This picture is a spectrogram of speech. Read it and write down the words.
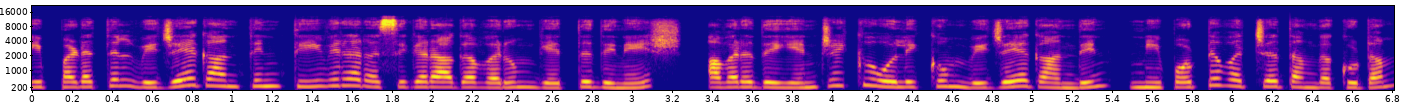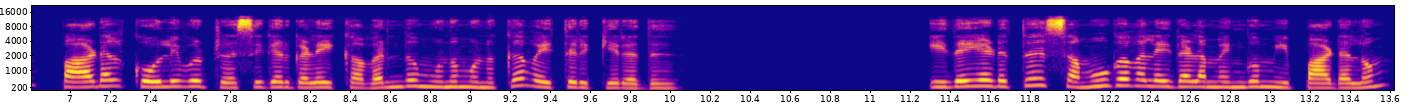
இப்படத்தில் விஜயகாந்தின் தீவிர ரசிகராக வரும் கெத்து தினேஷ் அவரது என்றைக்கு ஒலிக்கும் விஜயகாந்தின் நீ பொட்டு வச்ச தங்கக்குடம் பாடல் கோலிவுட் ரசிகர்களை கவர்ந்து முணுமுணுக்க வைத்திருக்கிறது. இதையடுத்து சமூக வலைதளமெங்கும் இப்பாடலும்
